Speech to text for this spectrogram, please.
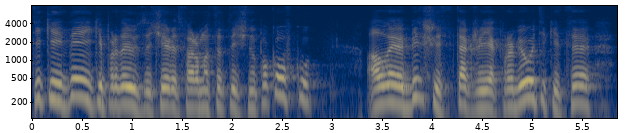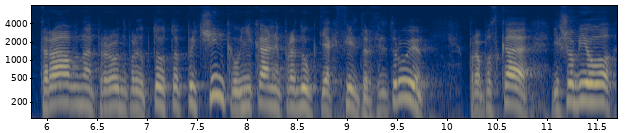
Тільки деякі продаються через фармацевтичну упаковку, але більшість, так же як пробіотики, це травна природний продукт. Тобто печінка унікальний продукт, як фільтр фільтрує, пропускає. І щоб його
